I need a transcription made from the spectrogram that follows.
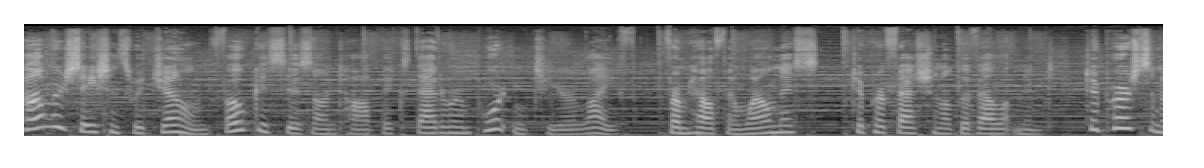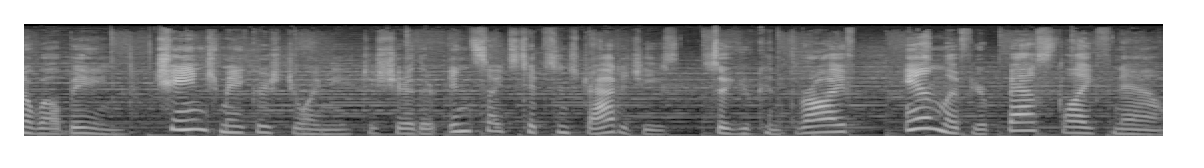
Conversations with Joan focuses on topics that are important to your life, from health and wellness to professional development to personal well being. Change makers join me to share their insights, tips, and strategies so you can thrive and live your best life now.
